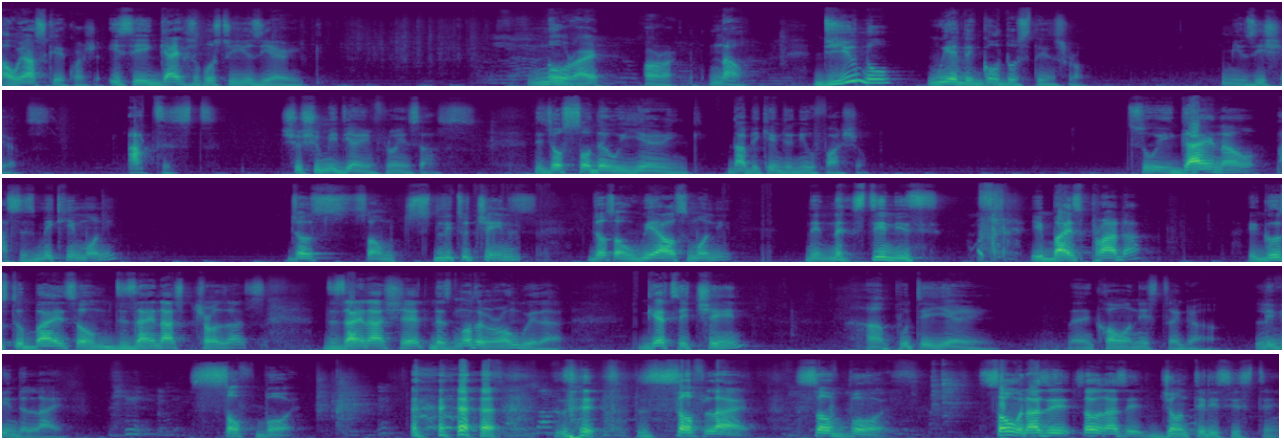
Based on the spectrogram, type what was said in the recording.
I will ask you a question. Is a guy supposed to use earring? No, right? All right. Now, do you know where they got those things from? Musicians, artists, social media influencers. They just saw them with earring. That became the new fashion. So a guy now, as he's making money, just some little chains, just some warehouse money. The next thing is he buys Prada. He goes to buy some designer trousers, designer shirt. There's nothing wrong with that. Gets a chain and put a earring. Then come on Instagram, living the life. Soft boy. soft life. Soft boy. Someone has a someone has a John 316.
